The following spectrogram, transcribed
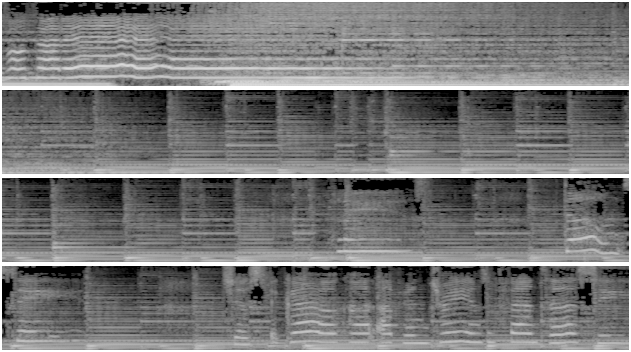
voltarei. Just a girl caught up in dreams and fantasies.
